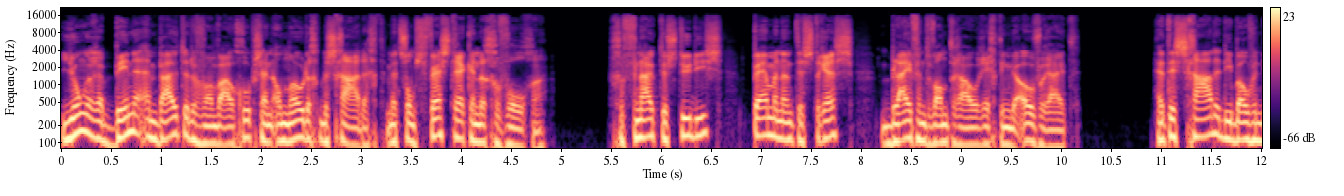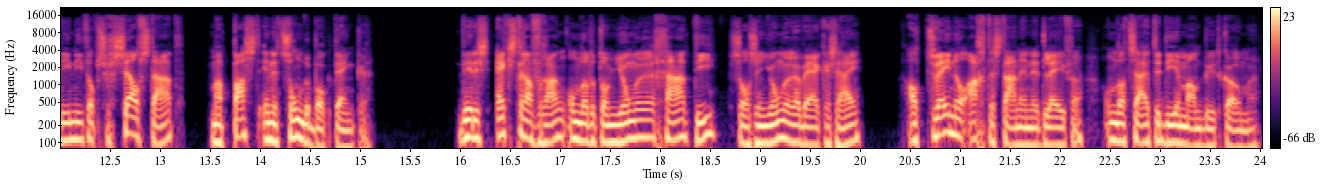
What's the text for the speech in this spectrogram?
Jongeren binnen en buiten de Van Wouwgroep zijn onnodig beschadigd, met soms verstrekkende gevolgen. Gefnuikte studies, permanente stress, blijvend wantrouwen richting de overheid. Het is schade die bovendien niet op zichzelf staat, maar past in het zondebokdenken. Dit is extra wrang omdat het om jongeren gaat die, zoals een jongerenwerker zei, al 2-0 achter staan in het leven omdat ze uit de diamantbuurt komen.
